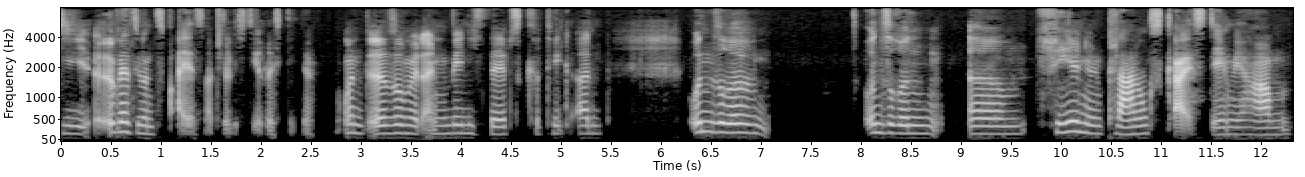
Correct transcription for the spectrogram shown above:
die äh, Version 2 ist natürlich die richtige. Und äh, somit ein wenig Selbstkritik an unsere, unseren ähm, fehlenden Planungsgeist, den wir haben.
